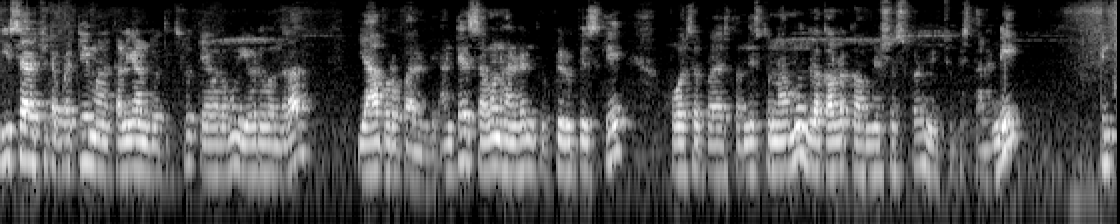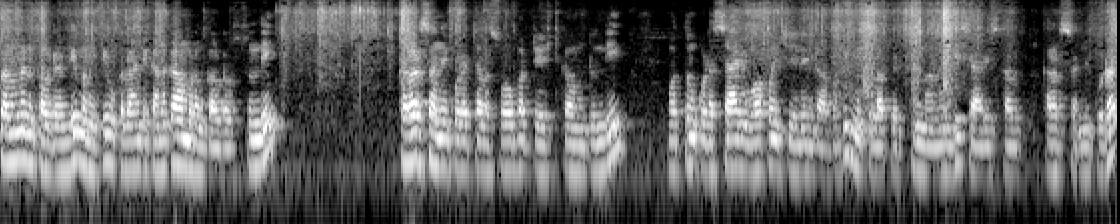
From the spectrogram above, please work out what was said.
ఈ శారీ వచ్చేటప్పటికి మన కళ్యాణ్ జ్యోతిష్లు కేవలం ఏడు వందల యాభై రూపాయలండి. అంటే సెవెన్ హండ్రెడ్ అండ్ ఫిఫ్టీ రూపీస్కి హోల్సేల్ ప్రైస్ అందిస్తున్నాము. ఇందులో కలర్ కాంబినేషన్స్ కూడా మీకు చూపిస్తానండి. ఇంకో అందమైన కలర్ అండి మనకి. ఒకలాంటి కనకాంబరం కలర్ వస్తుంది. కలర్స్ అన్నీ కూడా చాలా సూపర్ టేస్ట్గా ఉంటుంది. మొత్తం కూడా శారీ ఓపెన్ చేయలేం కాబట్టి మీకు ఇలా పెడుతున్నానండి శారీస్ కలర్ కలర్స్ అన్నీ కూడా.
